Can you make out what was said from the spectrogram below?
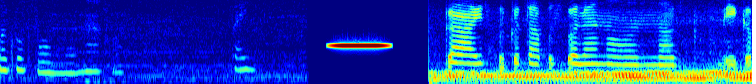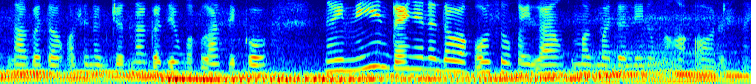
magpo-phone muna ako. Bye! Guys, pagkatapos pala nun, nag-makeup na agad ako kasi nag-chat na agad yung kaklase ko na hinihintay niya na daw ako so kailangan ko magmadali ng mga oras na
